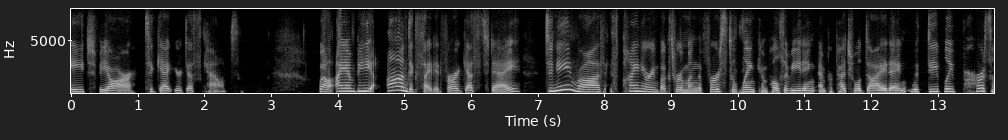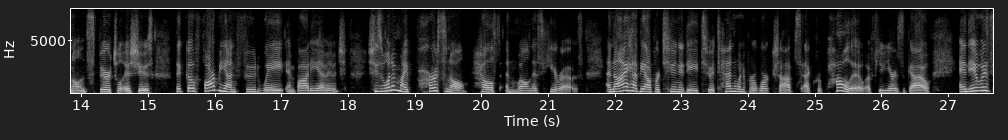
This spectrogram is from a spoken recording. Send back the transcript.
HVR to get your discount. Well, I am beyond excited for our guest today. Geneen Roth's pioneering books were among the first to link compulsive eating and perpetual dieting with deeply personal and spiritual issues that go far beyond food, weight, and body image. She's one of my personal health and wellness heroes. And I had the opportunity to attend one of her workshops at Kripalu a few years ago, and it was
